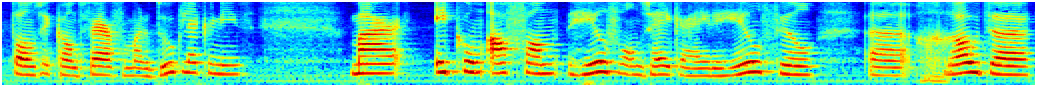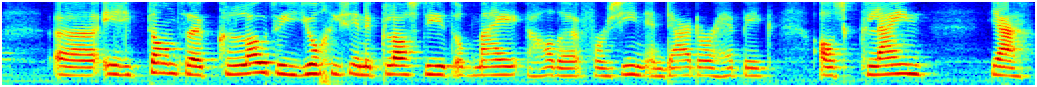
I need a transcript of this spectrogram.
Althans, ik kan het verven, maar dat doe ik lekker niet. Maar ik kom af van heel veel onzekerheden, heel veel uh, grote, uh, irritante, klote jochies in de klas die het op mij hadden voorzien. En daardoor heb ik als klein, ja,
